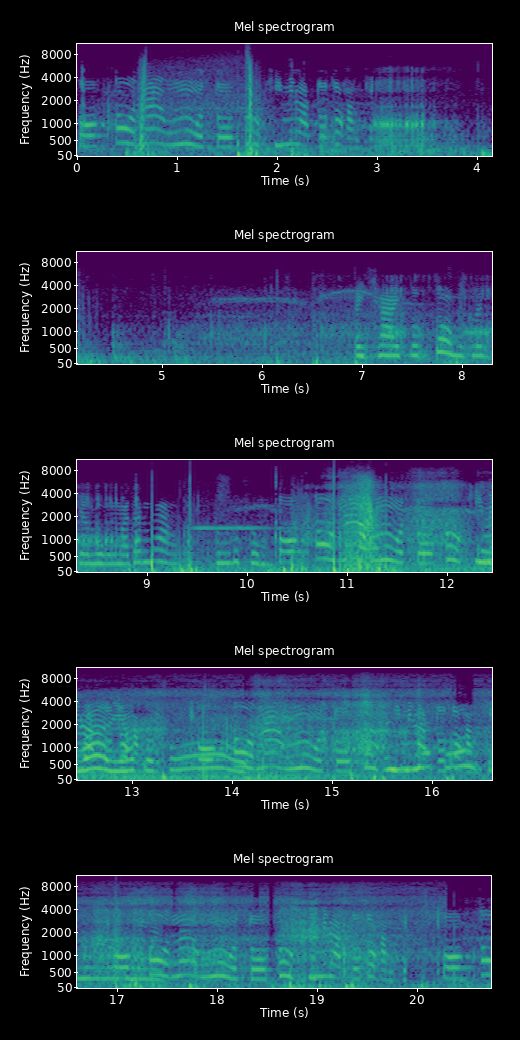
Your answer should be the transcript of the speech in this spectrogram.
โตโต้หน้างูโตโต้ขี้ไม่รักโตโต้ทำแค่ไชายโตโต้มันกำลังจะลงมาด้านล่างครับคุณผู้ชมโตโต้หน้างูโตโต้ขี้ไม่รักโตโต้โตโต้หน้างูโตโต้คิมิลาโตโต้หันแข็งโตโต้หน้างูโตโต้คิมิลาโตโต้หันแข็งโตโต้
